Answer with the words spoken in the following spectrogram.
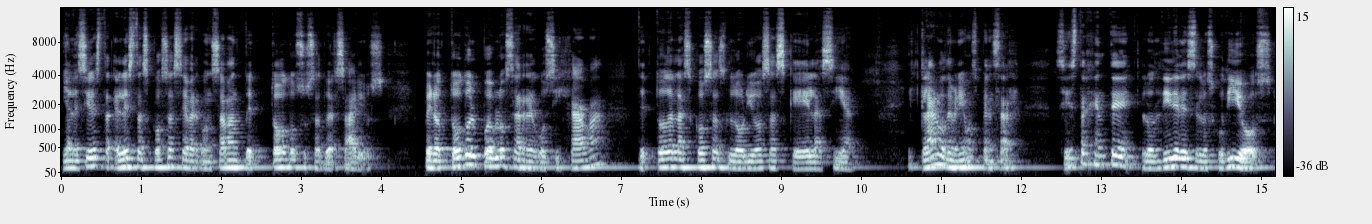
Y al decir él estas cosas se avergonzaban de todos sus adversarios, pero todo el pueblo se regocijaba de todas las cosas gloriosas que él hacía. Y claro, deberíamos pensar, si esta gente, los líderes de los judíos,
